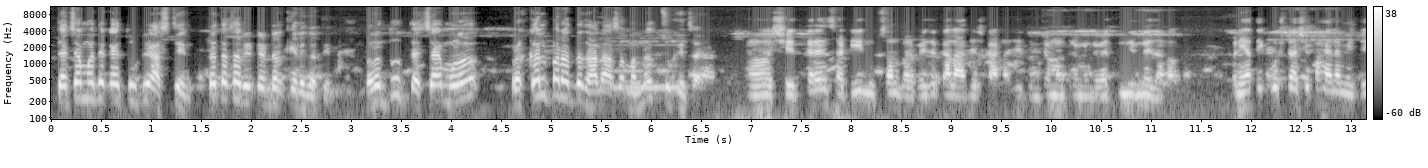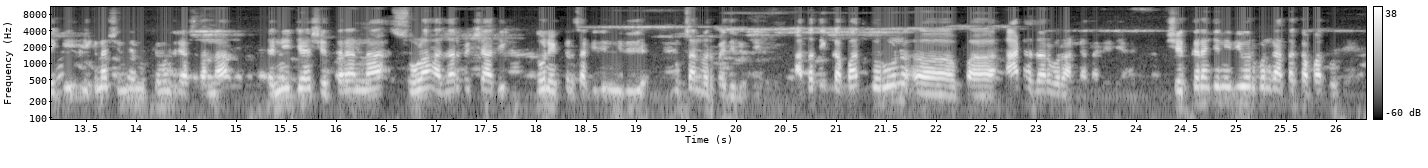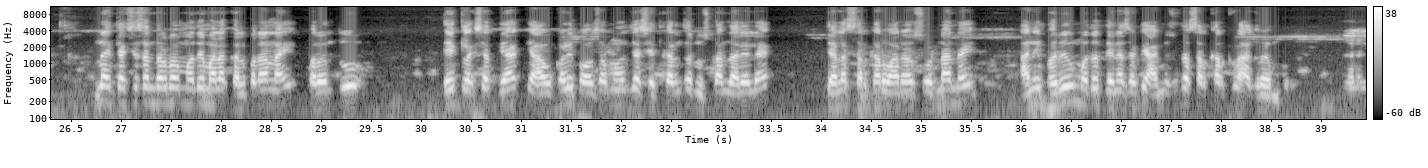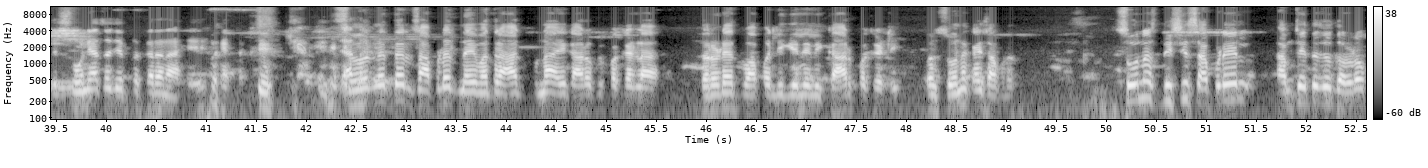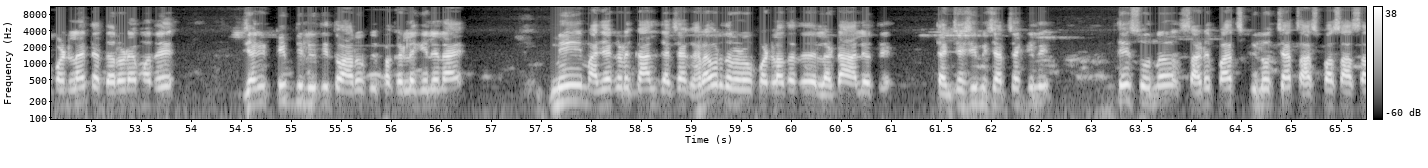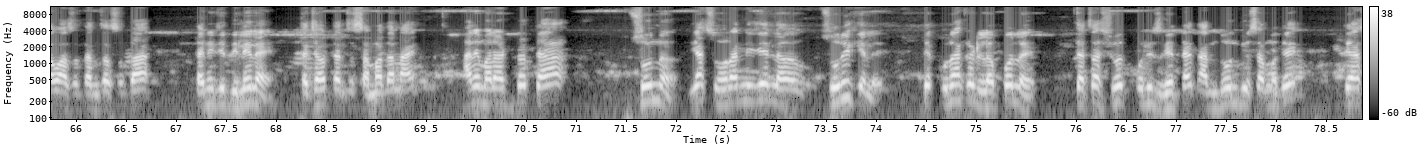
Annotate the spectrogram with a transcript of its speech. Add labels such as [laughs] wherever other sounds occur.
त्याच्यामध्ये काही त्रुटी असतील तर त्याचा रिटेंडर केले जातील. परंतु त्याच्यामुळं प्रकल्प रद्द झाला असं म्हणणं चुकीचं आहे. शेतकऱ्यांसाठी नुकसान भरपाईचा काल आदेश काढला जे तुमच्या मंत्रिमंडळात निर्णय झाला होता. पण यात एक गोष्ट अशी पाहायला मिळते की एकनाथ शिंदे मुख्यमंत्री असताना त्यांनी ज्या शेतकऱ्यांना सोळा हजारपेक्षा अधिक दोन हेक्टरसाठी जी निधी नुकसान भरपाई दिली होती आता ती कपात करून आठ हजार वर आणण्यात आलेली आहे. शेतकऱ्यांच्या निधीवर पण आता कपात होते. नाही त्याच्या संदर्भामध्ये मला कल्पना नाही परंतु एक लक्षात घ्या की अवकाळी पावसामुळे ज्या शेतकऱ्यांचं नुकसान झालेलं आहे त्याला सरकार वाऱ्यावर सोडणार नाही आणि भरीव मदत देण्यासाठी आम्ही सुद्धा सरकारकडे आग्रह करू. ते सोन्याचं जे प्रकरण आहे [laughs] सोनं तर सापडत नाही मात्र आज पुन्हा एक आरोपी पकडला. दरोड्यात वापरली गेलेली कार पकडली पण सोनं काही सापडत. सोनं निश्चित सापडेल. आमच्या इथे जो दरोडा पडलाय त्या दरोड्यामध्ये ज्यांनी टीप दिली होती तो आरोपी पकडला गेलेला आहे. मी माझ्याकडे काल ज्याच्या घरावर दरोडा पडला होता ते लड्डा आले होते. त्यांच्याशी मी चर्चा केली. ते सोनं साडेपाच किलोच्याच आसपास असावं असं त्यांचा सुद्धा त्यांनी जे दिलेलं आहे त्याच्यावर त्यांचं समाधान आहे. आणि मला वाटतं त्या सोनं या चोरांनी जे ल चोरी केलंय ते कुणाकडे लपवलंय त्याचा शोध पोलीस घेत आहेत आणि दोन दिवसामध्ये त्या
